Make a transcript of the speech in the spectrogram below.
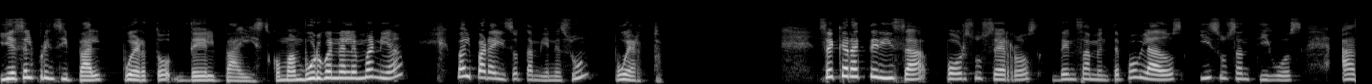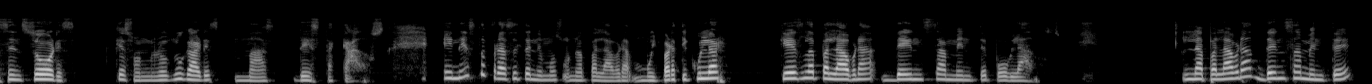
y es el principal puerto del país. Como Hamburgo en Alemania, Valparaíso también es un puerto. Se caracteriza por sus cerros densamente poblados y sus antiguos ascensores, que son los lugares más destacados. En esta frase tenemos una palabra muy particular, que es la palabra densamente poblados. La palabra densamente,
